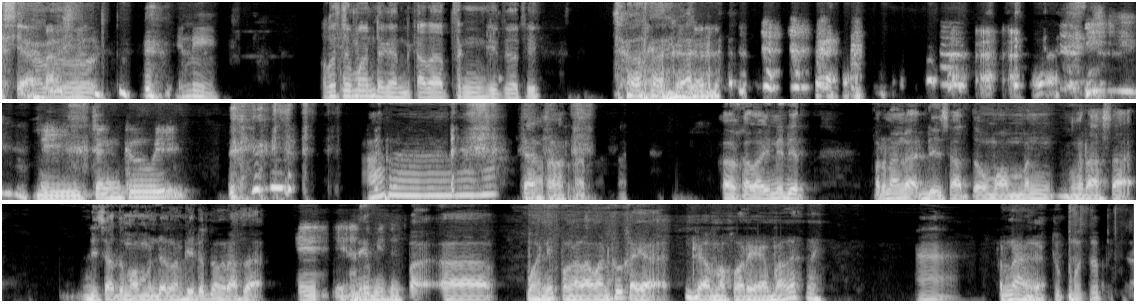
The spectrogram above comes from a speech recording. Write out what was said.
Siapa? Ini Aku cuman dengan kata ceng gitu sih. Di cengkui. arah Sensor. Oh, kalau ini dit pernah nggak di satu momen ngerasa di satu momen dalam hidup tuh ngerasa Eh, ini gitu. pa- eh, wah ini pengalamanku kayak drama Korea banget nih. nah Pernah nggak? hidupmu tuh bisa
